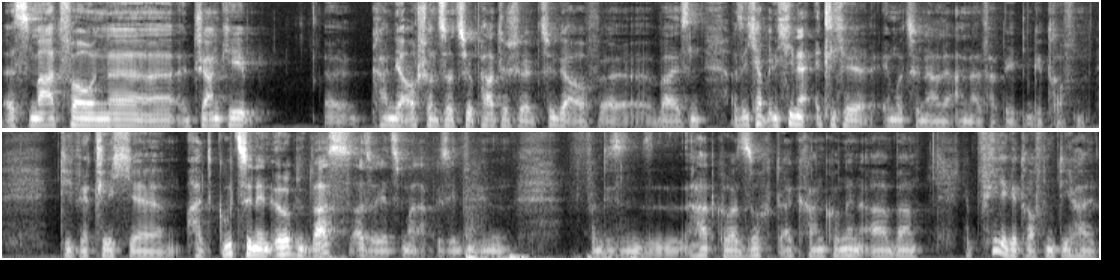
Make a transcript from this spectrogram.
äh, Smartphone-Junkie äh, kann ja auch schon soziopathische Züge aufweisen. Also ich habe in China etliche emotionale Analphabeten getroffen, die wirklich äh, halt gut sind in irgendwas, also jetzt mal abgesehen von, den, von diesen Hardcore-Suchterkrankungen, aber ich habe viele getroffen, die halt,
